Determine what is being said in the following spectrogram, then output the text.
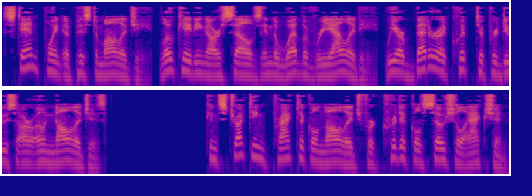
Standpoint epistemology, locating ourselves in the web of reality, we are better equipped to produce our own knowledges. Constructing practical knowledge for critical social action.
